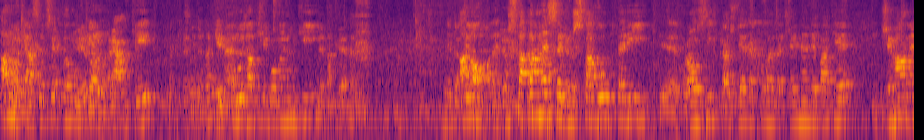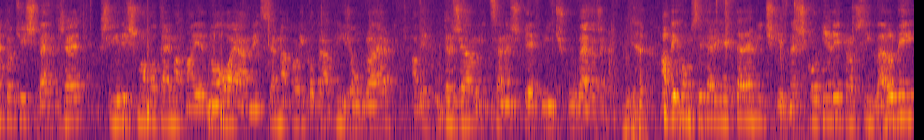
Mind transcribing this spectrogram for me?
Ano, já jsem se k tomu chtěl vrátit. Děkuji za připomenutí. Také ne. Ano, ale dostáváme se do stavu, který eh, hrozí každé takové veřejné debatě, že máme totiž ve hře příliš mnoho témat na jednou a já nejsem natolik obratný žonglér, abych udržel více než pět míčků ve hře. Abychom si tedy některé míčky zneškodnili, prosím velmi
